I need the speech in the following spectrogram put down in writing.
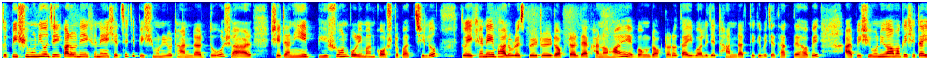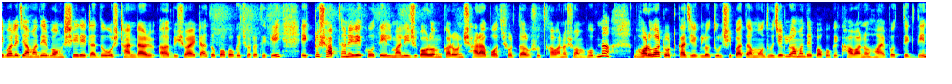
তো পিসিমণিও যেই কারণে এখানে এসেছে যে পিসিমণিরও ঠান্ডার দোষ আর সেটা নিয়ে ভীষণ পরিমাণ কষ্ট পাচ্ছিল। তো এখানে ভালো রেসপিরেটরি ডক্টর দেখানো হয় এবং ডক্টরও তাই বলে যে ঠান্ডার থেকে বেঁচে থাকতে হবে। আর পিসিমণিও আমাকে সেটাই বলে যে আমাদের বংশের এটা দোষ ঠান্ডার বিষয়টা। তো পকোকে ছোট থেকেই একটু সাবধানে রেখো, তেল মালিশ গরম, কারণ সারা বছর তো আর ওষুধ খাওয়ানো সম্ভব না। ঘরোয়া টোটকা যেগুলো, তুলসী পাতা, মধু যেগুলো আমাদের পকোকে খাওয়ানো হয় প্রত্যেক দিন।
